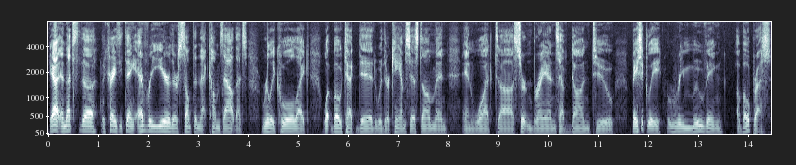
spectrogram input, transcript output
Yeah, and that's the the crazy thing. Every year there's something that comes out that's really cool, like what Bowtech did with their cam system, and and what uh, certain brands have done to basically removing a bow press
